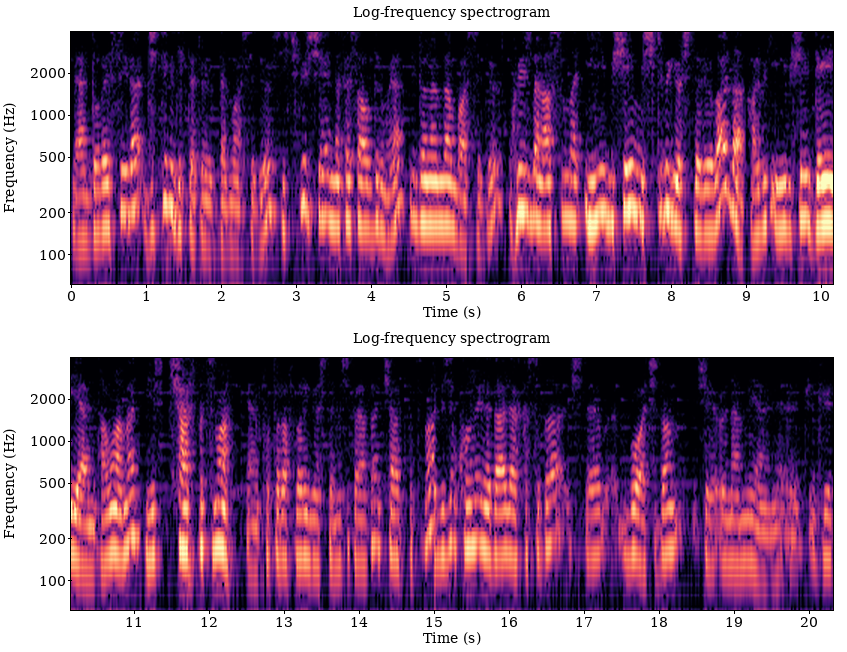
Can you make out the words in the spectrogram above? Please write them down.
Yani dolayısıyla ciddi bir diktatörlükten bahsediyoruz. Hiçbir şeye nefes aldırmayan bir dönemden bahsediyoruz. O yüzden aslında iyi bir şeymiş gibi gösteriyorlar da halbuki iyi bir şey değil yani tamamen bir çarpıtma. Yani fotoğrafların göstermesi falan filan çarpıtma. Bizim konuyla da alakası da işte bu açıdan şey önemli yani. Çünkü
